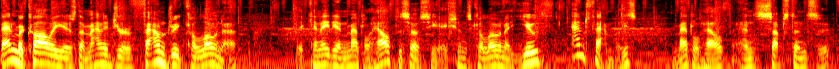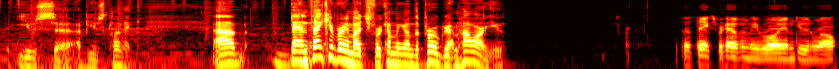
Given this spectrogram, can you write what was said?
Ben McCauley is the manager of Foundry Kelowna, the Canadian Mental Health Association's Kelowna Youth and Families Mental Health and Substance Use uh, Abuse Clinic. Um, ben, thank you very much for coming on the program. How are you? Well, thanks for having me, Roy. I'm doing well.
